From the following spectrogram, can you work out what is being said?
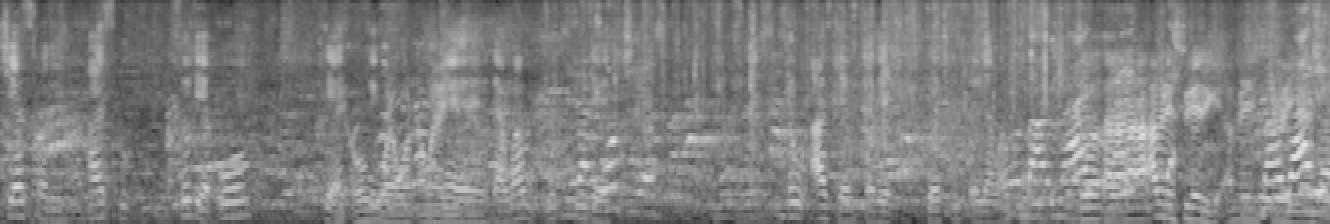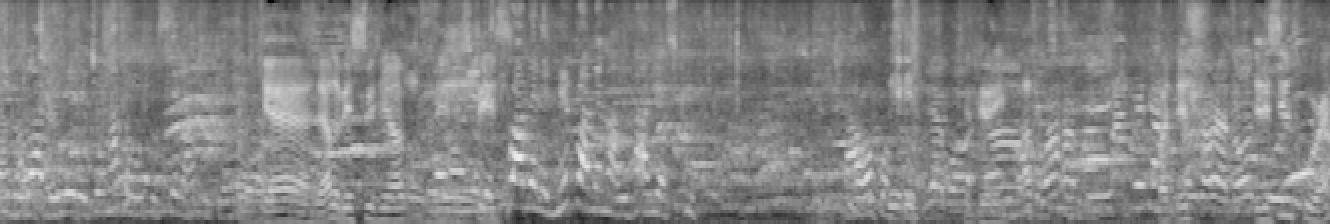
brought chairs for the high school. So they all they all what I want- I wanna eh, use it. That one we put through there. So ask them for the justice and that one we put through So, uh, uh, uh, how many students? you get- How many students? Yeah, there have to be switching up the space, The problem, the main problem that we have here is school. Building. the building. But this is the same school, right?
